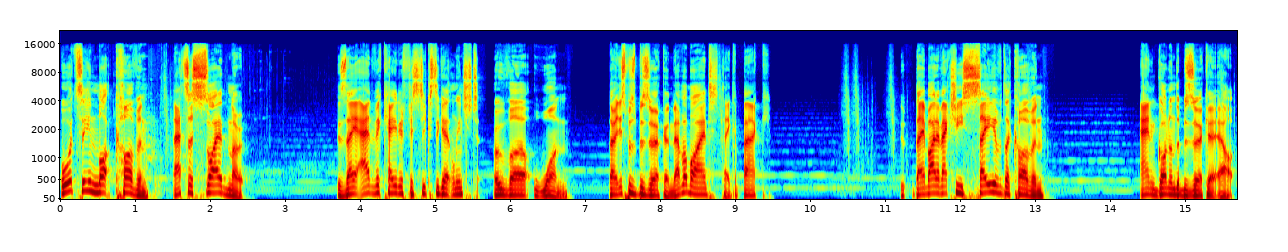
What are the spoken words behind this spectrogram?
14 not coven. That's a side note. Because they advocated for six to get lynched over one. No, this was Berserker. Never mind. Take it back. They might have actually saved the Coven and gotten the Berserker out.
